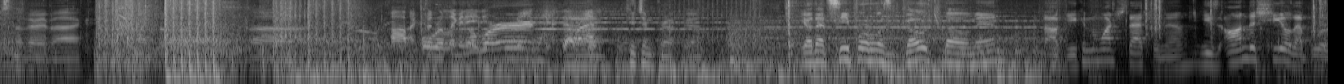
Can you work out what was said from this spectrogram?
he's in the very back. Uh, Op I 4 couldn't think of eliminated. the word. Mission. Kitchen prep, yeah. Yo, that C4 was goat though, man. Doc, you can watch statue now. He's on the shield that blew.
